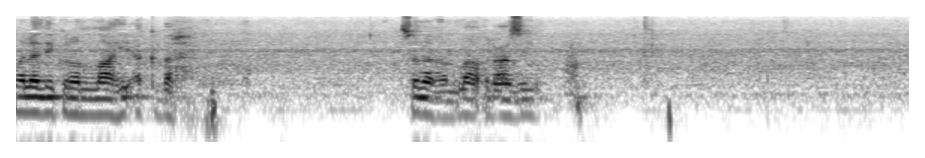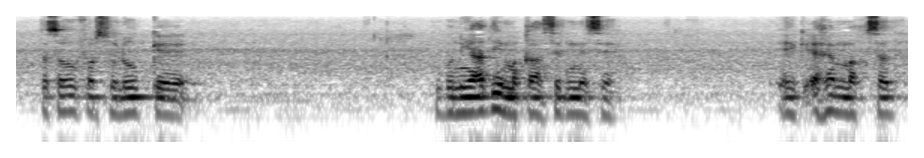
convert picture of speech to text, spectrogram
ولذكر الله أكبر. صدق الله العظيم تصوف اور سلوک کے بنیادی مقاصد میں سے ایک اہم مقصد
